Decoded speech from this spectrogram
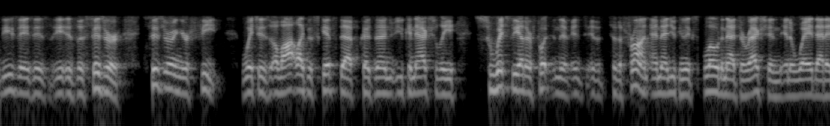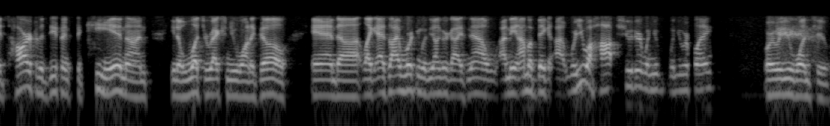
these days is is the scissor, scissoring your feet, which is a lot like the skip step because then you can actually switch the other foot in the, in, to the front, and then you can explode in that direction in a way that it's hard for the defense to key in on, you know, what direction you want to go. And uh, like as I'm working with younger guys now, I mean, I'm a big. Uh, were you a hop shooter when you when you were playing, or were you one two?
